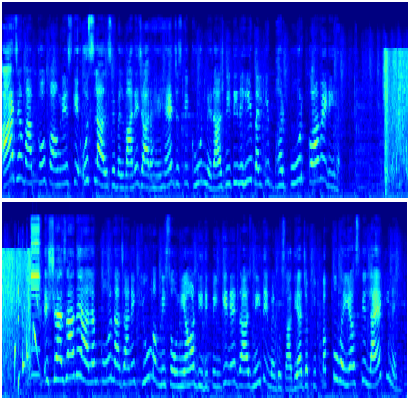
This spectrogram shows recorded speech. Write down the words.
आज हम आपको कांग्रेस के उस लाल से मिलवाने जा रहे हैं, जिसके खून में राजनीति नहीं, बल्कि भरपूर कॉमेडी है। इस शहजादे आलम को ना जाने क्यों मम्मी सोनिया और दीदी पिंकी ने राजनीति में घुसा दिया, जबकि पप्पू भैया उसके लायक ही नहीं।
